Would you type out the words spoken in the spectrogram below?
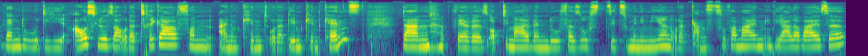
Wenn du die Auslöser oder Trigger von einem Kind oder dem Kind kennst, dann wäre es optimal, wenn du versuchst, sie zu minimieren oder ganz zu vermeiden, idealerweise.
